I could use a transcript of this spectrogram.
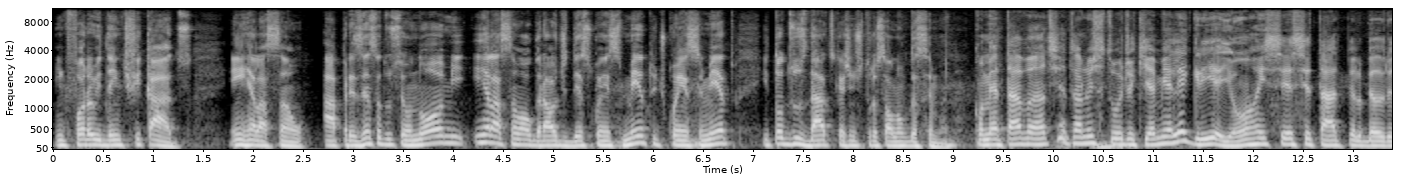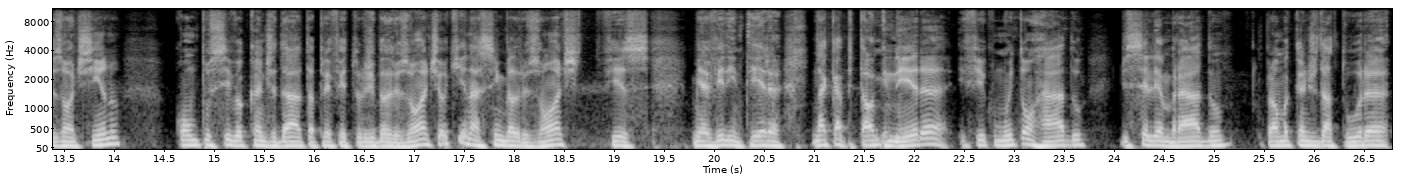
em que foram identificados, em relação à presença do seu nome, em relação ao grau de desconhecimento e de conhecimento e todos os dados que a gente trouxe ao longo da semana. Comentava antes de entrar no estúdio aqui a minha alegria e honra em ser citado pelo Belo Horizontino como possível candidato à prefeitura de Belo Horizonte. Eu que nasci em Belo Horizonte, fiz minha vida inteira na capital mineira e fico muito honrado de ser lembrado para uma candidatura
